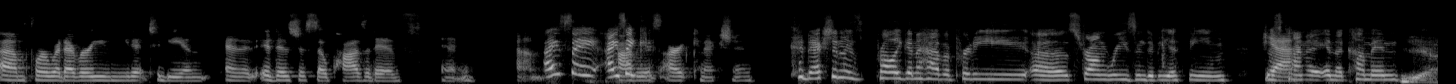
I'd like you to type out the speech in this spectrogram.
um, for whatever you need it to be, and and it, it is just so positive and um, I say I say obvious art connection. connection is probably going to have a pretty uh strong reason to be a theme just Yeah. kind of in the coming yeah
